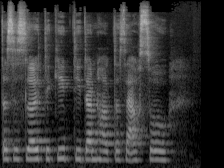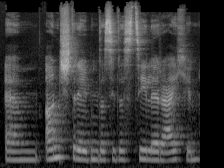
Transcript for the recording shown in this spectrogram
dass es Leute gibt, die dann halt das auch so ähm, anstreben, dass sie das Ziel erreichen.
